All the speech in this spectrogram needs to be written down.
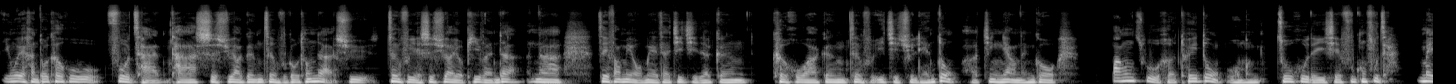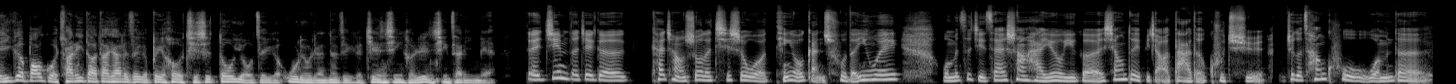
因为很多客户复产，他是需要跟政府沟通的，需政府也是需要有批文的。那这方面我们也在积极的跟客户啊，跟政府一起去联动啊，尽量能够帮助和推动我们租户的一些复工复产。每一个包裹传递到大家的这个背后，其实都有这个物流人的这个艰辛和韧性在里面。对 Jim 的这个开场说了，其实我挺有感触的，因为我们自己在上海也有一个相对比较大的库区，这个仓库我们的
